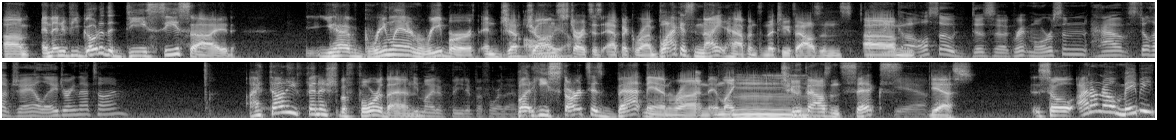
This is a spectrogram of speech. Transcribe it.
Um, and then if you go to the DC side, you have Green Lantern Rebirth, and Jeff Oh, Johns yeah. starts his epic run. Blackest Night happens in the 2000s. I think, Um, uh, also, does uh, Grant Morrison have still have JLA during that time? I thought he finished before then, He might have beat it before then. but he starts his Batman run in like Mm. 2006. yeah, Yes. So I don't know. Maybe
